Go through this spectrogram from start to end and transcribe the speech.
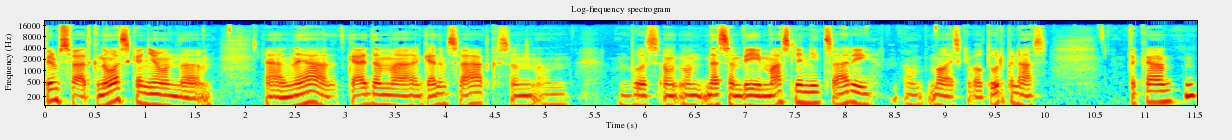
pirmsvētku noskaņa, un nu, jā, gaidām, gaidām svētkus. Un, un, un, būs, un, un nesen bija masļaņica arī, un man liekas, ka vēl turpinās. Tā kā nu,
